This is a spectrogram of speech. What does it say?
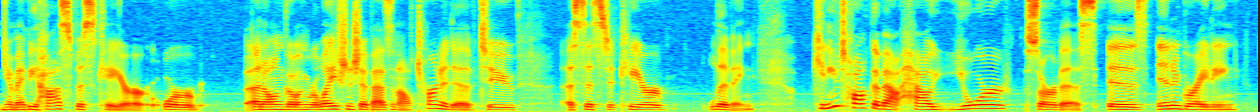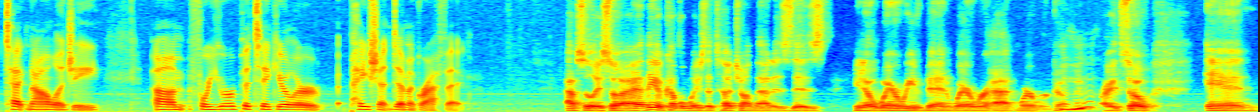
you know, maybe hospice care or an ongoing relationship as an alternative to assisted care living. Can you talk about how your service is integrating technology um, for your particular patient demographic? Absolutely. So I think a couple ways to touch on that is is you know where we've been, where we're at, and where we're going. Mm-hmm. Right. So in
